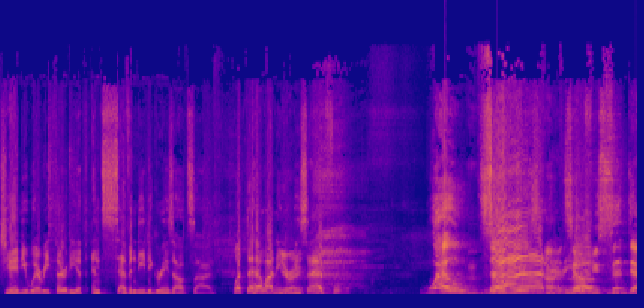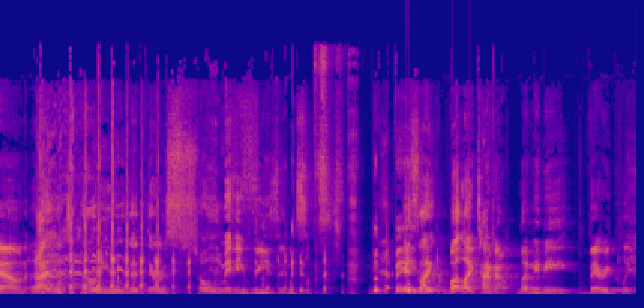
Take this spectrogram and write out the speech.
january 30th and 70 degrees outside. What the hell i need You're to be sad for Well, so here's all right. So if you sit down, I will tell you that there are so many reasons. the bait. It's like, but like, time out. Let me be very clear.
